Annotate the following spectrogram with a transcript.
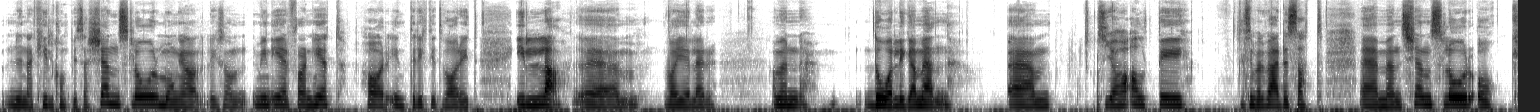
mina killkompisars känslor. Många, liksom, min erfarenhet har inte riktigt varit illa eh, vad gäller ja, men, dåliga män. Ehm, så jag har alltid till exempel värdesatt eh, mäns känslor och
